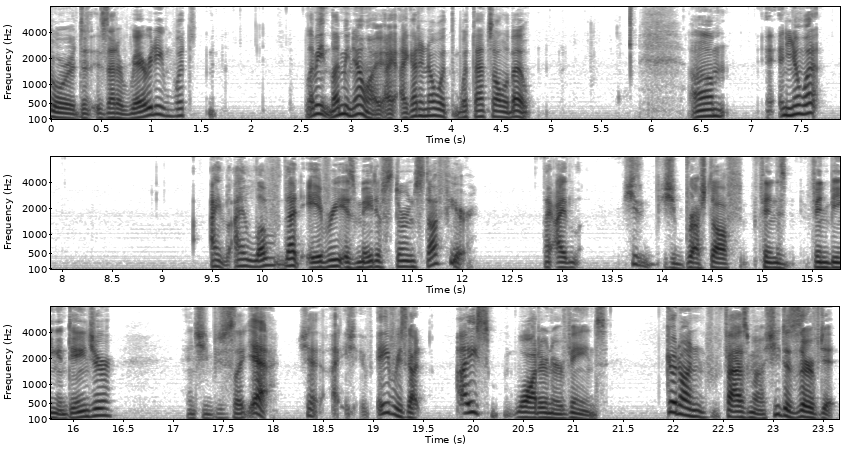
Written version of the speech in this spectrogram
or is that a rarity? What? Let me let me know. I I, I got to know what what that's all about. Um, and you know what? I I love that Avery is made of stern stuff here. Like I, she she brushed off Finn's Finn being in danger, and she was just like, yeah, she Avery's got ice water in her veins. Good on Phasma. She deserved it.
